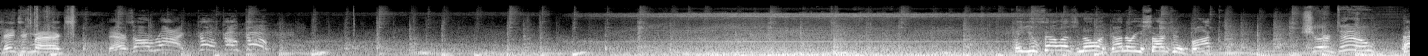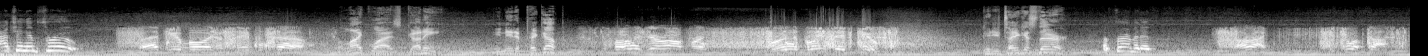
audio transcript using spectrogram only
Changing mags. There's our ride! Go, go, go! Hey, you fellas know a gunnery Sergeant Buck? Sure do. Patching him through. Glad you boys are safe and sound. Well, likewise, Gunny. You need a pickup? As long as you're offering. We're in the police HQ. Can you take us there? Affirmative. All right. Meet you up top.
